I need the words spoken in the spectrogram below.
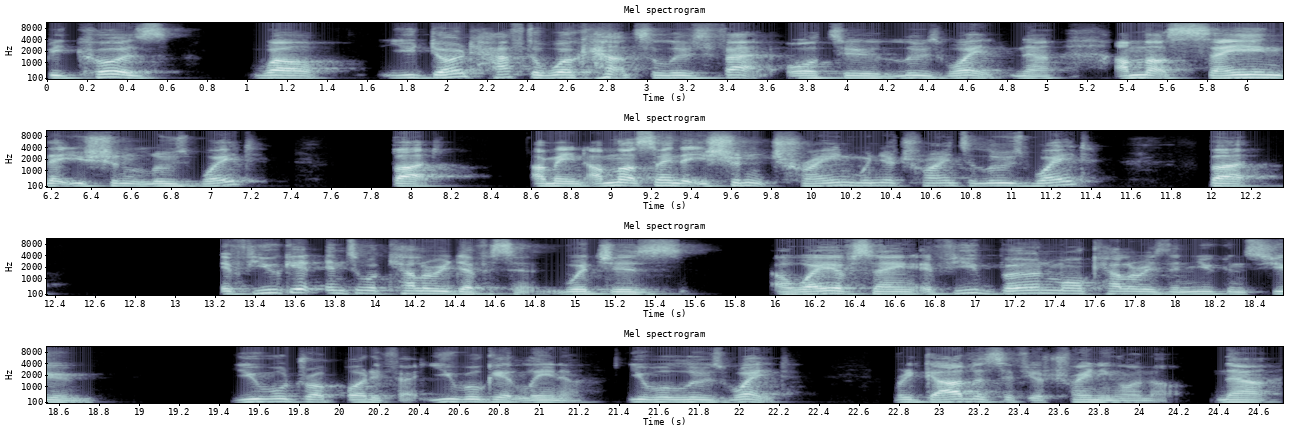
because, well, you don't have to work out to lose fat or to lose weight. Now, I'm not saying that you shouldn't lose weight, but I mean, I'm not saying that you shouldn't train when you're trying to lose weight, but if you get into a calorie deficit, which is a way of saying if you burn more calories than you consume, you will drop body fat, you will get leaner, you will lose weight, regardless if you're training or not. Now,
